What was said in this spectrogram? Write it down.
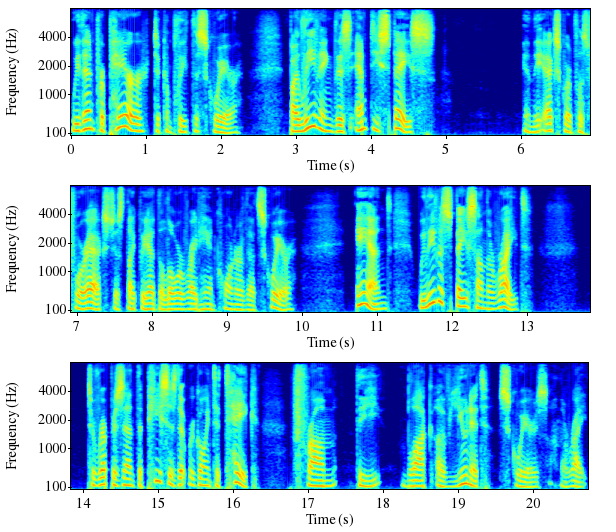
We then prepare to complete the square by leaving this empty space in the x squared plus 4x, just like we had the lower right hand corner of that square. And we leave a space on the right to represent the pieces that we're going to take from the block of unit squares on the right.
